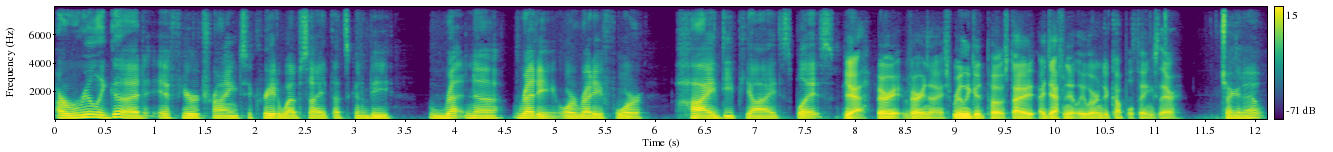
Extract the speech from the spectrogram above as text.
are really good if you're trying to create a website that's going to be Retina ready or ready for high DPI displays. Yeah, very, very nice. Really good post. I, I definitely learned a couple things there. Check it out.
